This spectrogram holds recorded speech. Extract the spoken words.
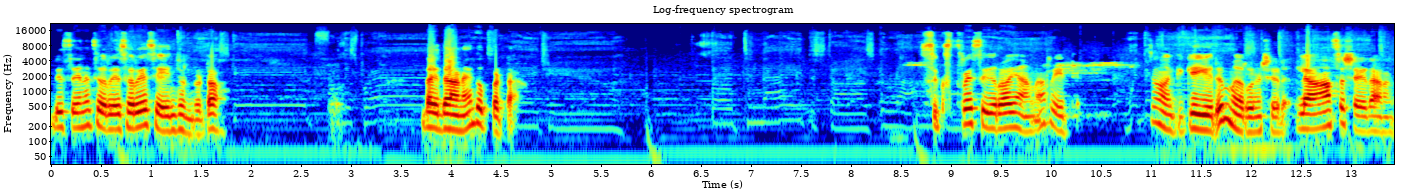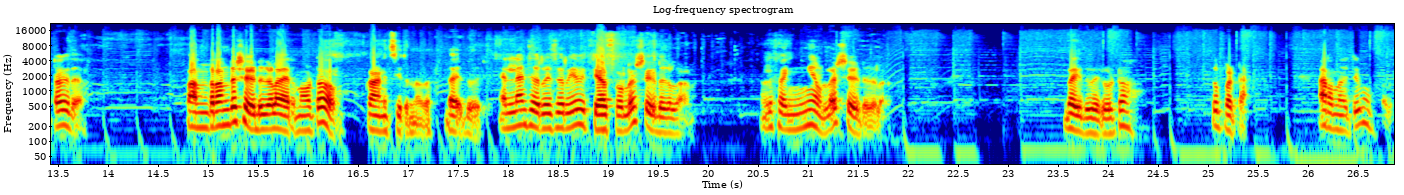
ഡിസൈന് ചെറിയ ചെറിയ ചേഞ്ച് ഉണ്ട് കേട്ടോ ഇതാണ് ദുപ്പട്ട. സിക്സ് ത്രീ സീറോയാണ് റേറ്റ് നോക്കിക്കേ ഈ ഒരു മെറൂൺ ഷെയ്ഡ് ലാസ്റ്റ് ഷെയ്ഡാണ് കേട്ടോ ഇത്. പന്ത്രണ്ട് ഷെയ്ഡുകളായിരുന്നു കേട്ടോ കാണിച്ചിരുന്നത്. അതായത് ഒരു എല്ലാം ചെറിയ ചെറിയ വ്യത്യാസമുള്ള ഷെയ്ഡുകളാണ് നല്ല ഭംഗിയുള്ള ഷെയ്ഡുകൾ ഇതാ ഇത് വരും കേട്ടോ ദുപ്പട്ട. അറുന്നൂറ്റി മുപ്പത്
